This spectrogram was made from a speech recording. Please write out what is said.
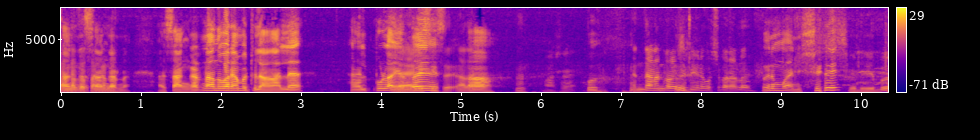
സംഘടന. സംഘടന. അത് സംഘടന എന്ന് പറയാൻ പറ്റൂല. നല്ല ഹെൽപ്ഫുൾ എന്താ എന്താണ് അൻവർ ഷബീബിനെ കുറിച്ച് പറയാനുള്ളത്? ഒരു ഷബീബ്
